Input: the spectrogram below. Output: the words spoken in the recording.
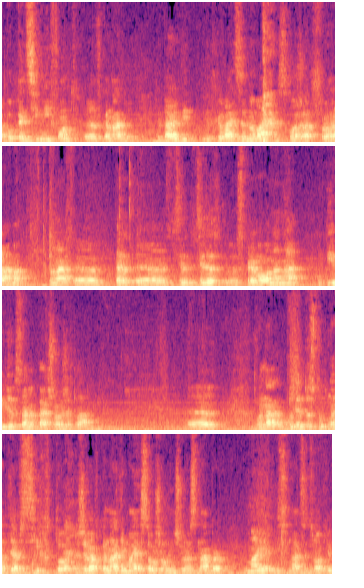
або пенсійний фонд в Канаді. Тепер відкривається нова схожа програма. Вона е, е, ці- на купівлю саме першого житла. Е, Вона буде доступна для всіх, хто живе в Канаді, має Social Insurance Number і має 18 років.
